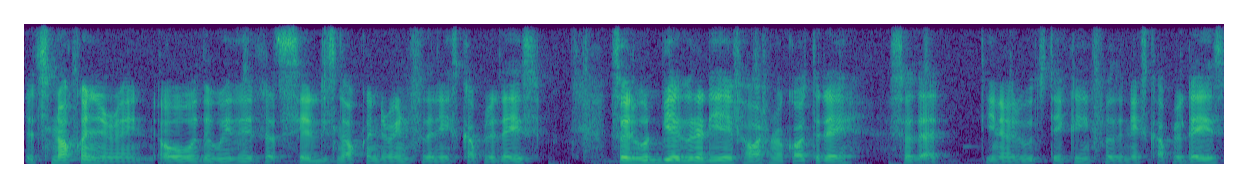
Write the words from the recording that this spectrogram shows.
it's not going to rain or the weather that said it's not going to rain for the next couple of days. So it would be a good idea if I wash my car today so that you know it would stay clean for the next couple of days.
